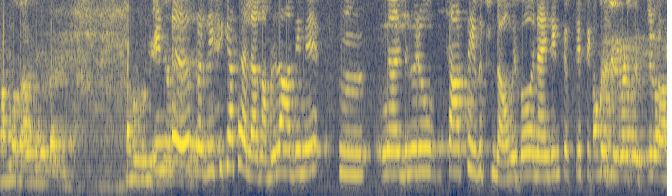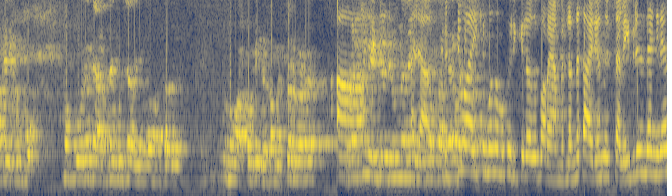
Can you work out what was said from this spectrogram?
വന്ന സാഹചര്യം ഉണ്ടായിരുന്നു. നമ്മൾ ഉണ്ട് പ്രതീക്ഷിക്കാത്ത പ്രതീക്ഷിക്കാത്തതല്ല. നമ്മളിത് ആദ്യമേ ഇതിനൊരു ചാർട്ട് ചെയ്തിട്ടുണ്ടാവും. ഇപ്പോ നയന്റീൻ ഫിഫ്റ്റി സിക്സ് സിനിമയുടെ സ്ക്രിപ്റ്റ് കേൾക്കുമ്പോൾ നമുക്ക് ഓരോ കുറിച്ച് അറിയുമ്പോൾ നമുക്കത് അല്ല സ്ക്രിപ്റ്റ് വായിക്കുമ്പോൾ നമുക്ക് ഒരിക്കലും അത് പറയാൻ പറ്റില്ല. എന്താ കാര്യം എന്ന് വെച്ചാൽ ഇവർ എങ്ങനെയാ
